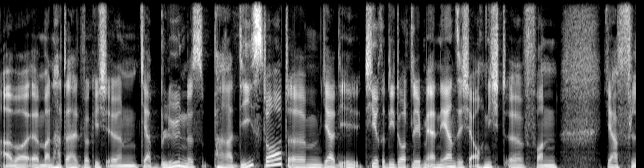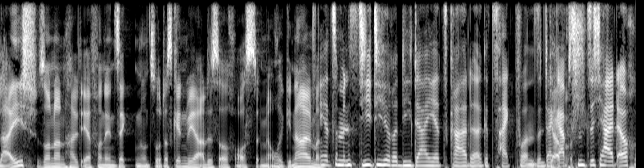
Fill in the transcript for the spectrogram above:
Aber äh, man hatte halt wirklich ähm, ja, blühendes Paradies dort. Ähm, ja, die Tiere, die dort leben, ernähren sich ja auch nicht äh, von ja Fleisch, sondern halt eher von Insekten und so. Das kennen wir ja alles auch aus dem Original. Man ja, zumindest die Tiere, die da jetzt gerade gezeigt worden sind. Da ja, gab es mit Sicherheit auch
